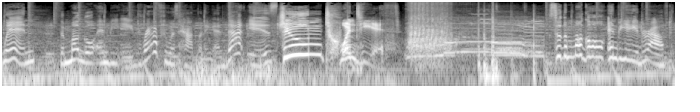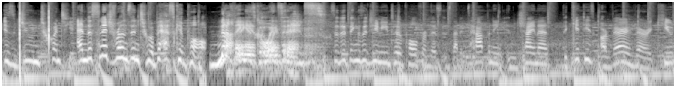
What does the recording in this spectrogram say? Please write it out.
when the muggle NBA draft was happening, and that is June 20th. So the Muggle NBA draft is June 20th, and the snitch runs into a basketball. Nothing is coincidence. So the things that you need to pull from this is that it's happening in China. The kitties are very, very cute.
